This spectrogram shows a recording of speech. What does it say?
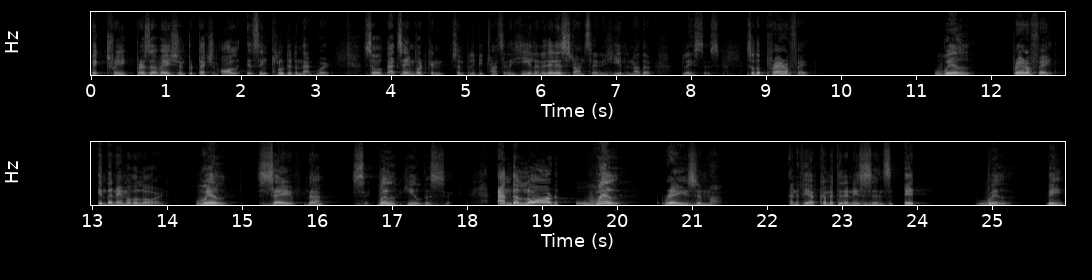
victory, preservation, protection, all is included in that word. So that same word can simply be translated heal, and it is translated healed in other places. So the prayer of faith will, prayer of faith in the name of the Lord, will save the sick, will heal the sick. And the Lord will raise him up. And if you have committed any sins, it will be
